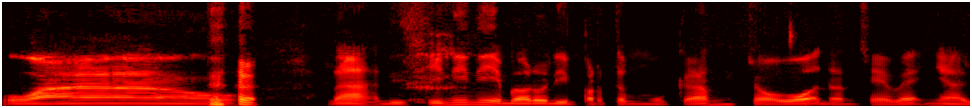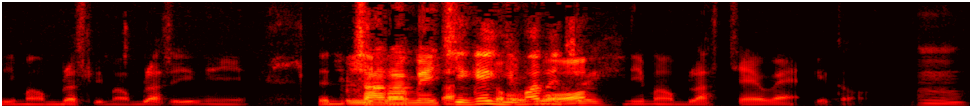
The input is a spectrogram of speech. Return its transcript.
Wow. nah di sini nih baru dipertemukan cowok dan ceweknya 15 15 ini jadi Cara 15 matchingnya gimana, cowok, coy? 15 cewek gitu Hmm.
